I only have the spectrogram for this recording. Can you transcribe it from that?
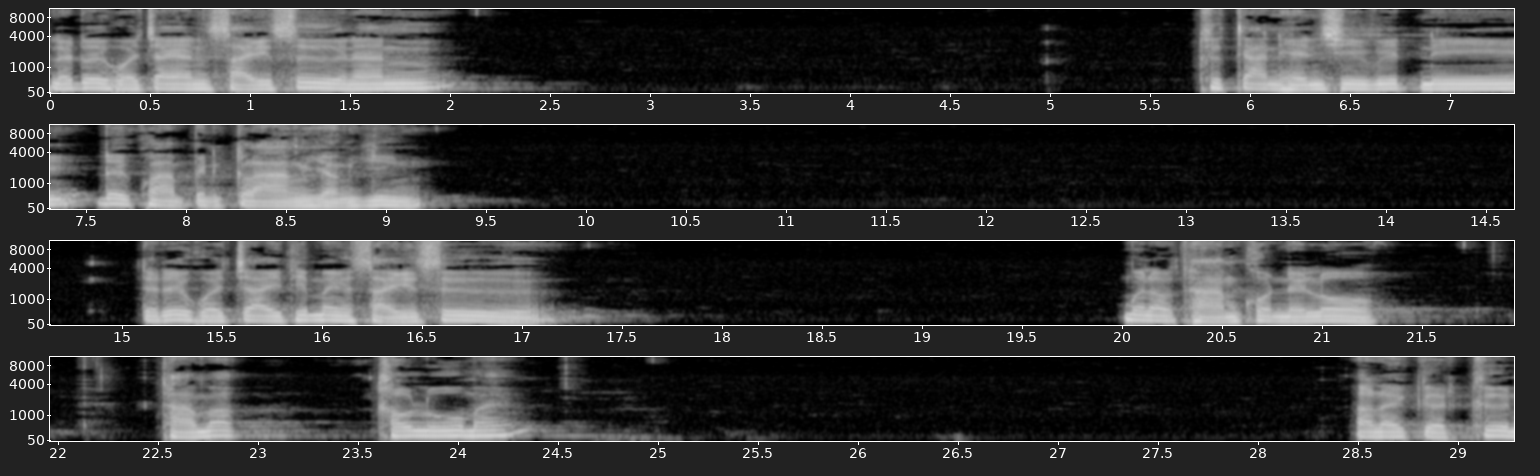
และด้วยหัวใจอันใสซื่อนั้น คือการเห็นชีวิตนี้ด้วยความเป็นกลางอย่างยิ่ง แต่ด้วยหัวใจที่ไม่ใสซื่อ เมื่อเราถามคนในโลก ถามว่าเขารู้ไหม อะไรเกิดขึ้น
